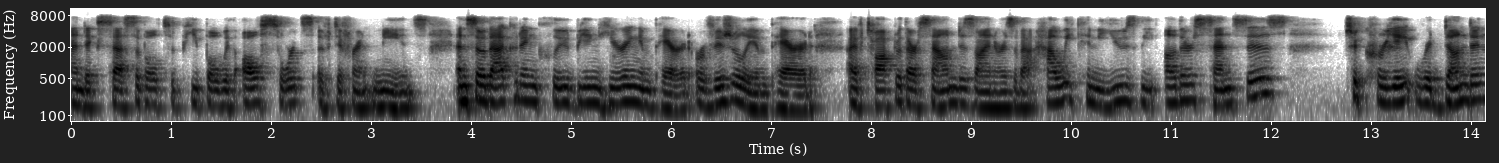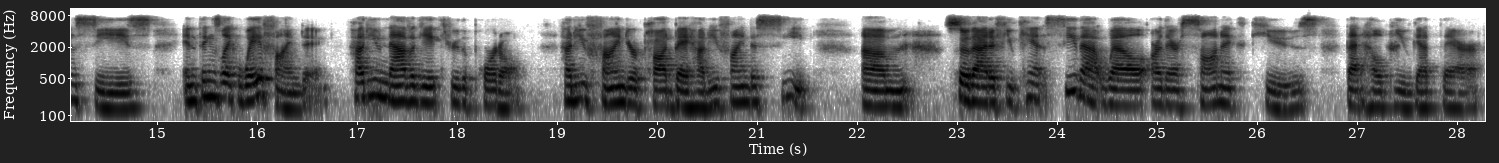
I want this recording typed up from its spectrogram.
and accessible to people with all sorts of different needs. And so that could include being hearing impaired or visually impaired. I've talked with our sound designers about how we can use the other senses to create redundancies in things like wayfinding. How do you navigate through the portal? How do you find your pod bay? How do you find a seat? Um, so that if you can't see that well, are there sonic cues that help you get there?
